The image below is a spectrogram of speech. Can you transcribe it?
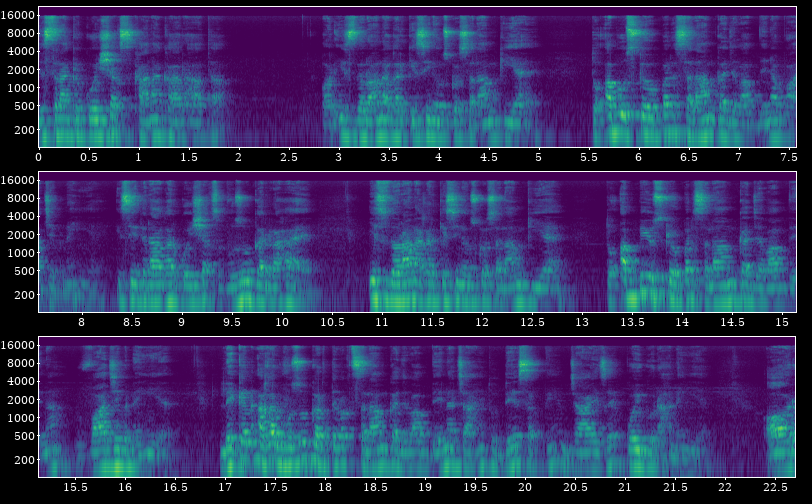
جس طرح کہ کوئی شخص کھانا کھا رہا تھا اور اس دوران اگر کسی نے اس کو سلام کیا ہے، تو اب اس کے اوپر سلام کا جواب دینا واجب نہیں ہے۔ اسی طرح اگر کوئی شخص وضو کر رہا ہے، اس دوران اگر کسی نے اس کو سلام کیا ہے، تو اب بھی اس کے اوپر سلام کا جواب دینا واجب نہیں ہے۔ لیکن اگر وضو کرتے وقت سلام کا جواب دینا چاہیں تو دے سکتے ہیں، جائز ہے، کوئی گناہ نہیں ہے۔ اور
